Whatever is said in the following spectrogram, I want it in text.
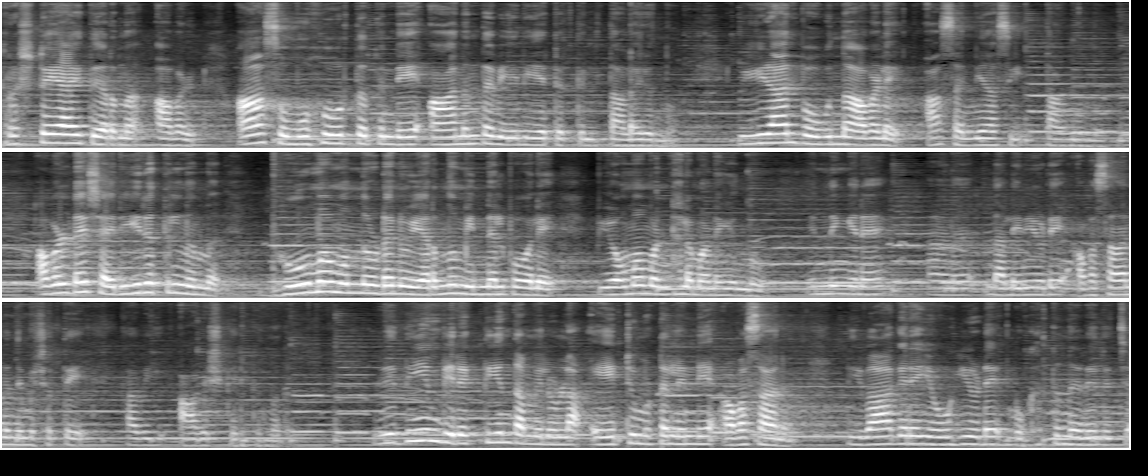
ഹൃഷ്ടയായി തീർന്ന അവൾ ആ സുമുഹൂർത്തത്തിന്റെ ആനന്ദവേലിയേറ്റത്തിൽ തളരുന്നു. വീഴാൻ പോകുന്ന അവളെ ആ സന്യാസി താങ്ങുന്നു. അവളുടെ ശരീരത്തിൽ നിന്ന് ധൂമമൊന്നുടൻ ഉയർന്നു മിന്നൽ പോലെ വ്യോമമണ്ഡലമണയുന്നു എന്നിങ്ങനെ ആണ് നളിനിയുടെ അവസാന നിമിഷത്തെ കവി ആവിഷ്കരിക്കുന്നത്. രതിയും വിരക്തിയും തമ്മിലുള്ള ഏറ്റുമുട്ടലിന്റെ അവസാനം ദിവാകര യോഗിയുടെ മുഖത്ത് നിഴലിച്ച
